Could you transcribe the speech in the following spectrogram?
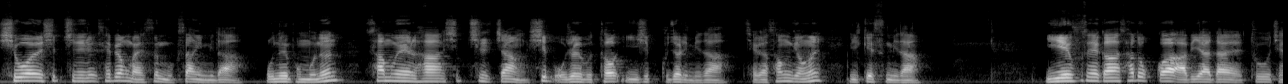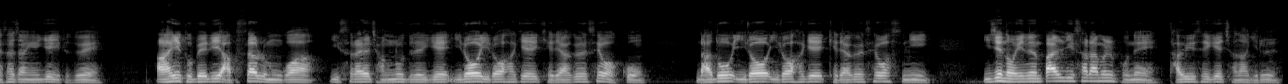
10월 17일 새벽 말씀 묵상입니다. 오늘 본문은 사무엘하 17장 15절부터 29절입니다. 제가 성경을 읽겠습니다. 이에 후세가 사독과 아비아달 두 제사장에게 이르되 아히도벨이 압살롬과 이스라엘 장로들에게 이러이러하게 계략을 세웠고 나도 이러이러하게 계략을 세웠으니 이제 너희는 빨리 사람을 보내 다윗에게 전하기를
